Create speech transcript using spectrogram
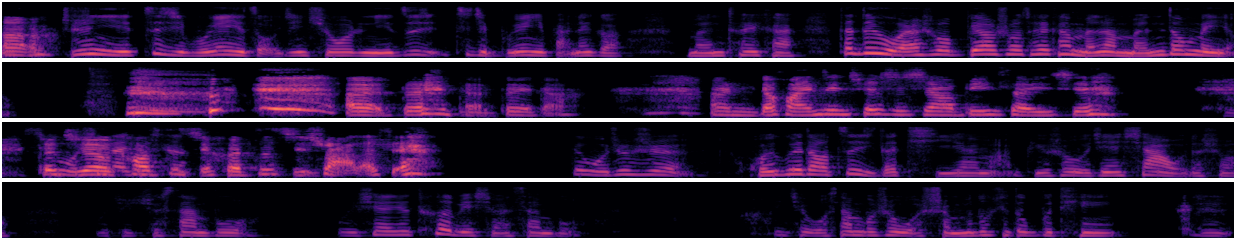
嗯，只是你自己不愿意走进去，或者你自己自己不愿意把那个门推开。但对于我来说，不要说推开门了，门都没有。呃，对的，对的。啊，你的环境确实是要闭塞一些，就只有靠自己和自己耍了噻。对，我就是回归到自己的体验嘛。比如说，我今天下午的时候，我就去散步。我现在就特别喜欢散步。并且我散步时候，我什么东西都不听，就是呃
